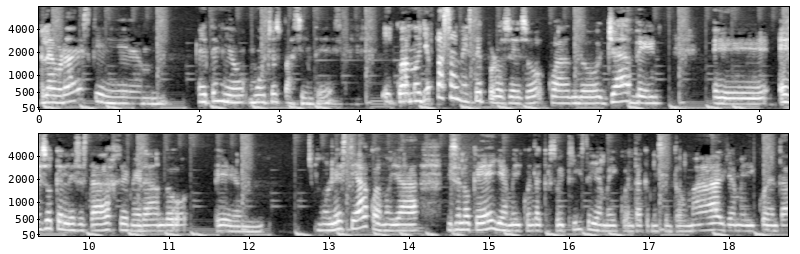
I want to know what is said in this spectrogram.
la verdad es que mm, he tenido muchos pacientes y cuando ya pasan este proceso, cuando ya ven eh, eso que les está generando em, molestia, cuando ya dicen, ok, ya me di cuenta que estoy triste, ya me di cuenta que me siento mal, ya me di cuenta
